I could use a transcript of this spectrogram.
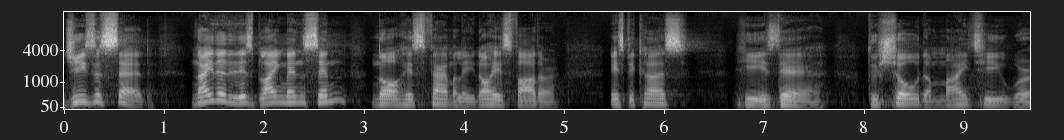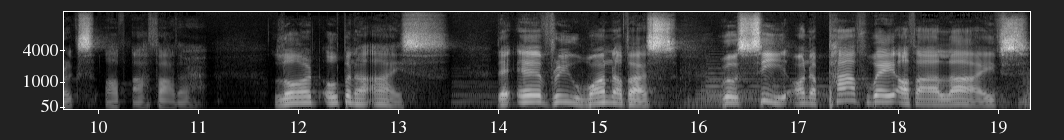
Jesus said, Neither did this blind man sin, nor his family, nor his father. It's because he is there to show the mighty works of our Father. Lord, open our eyes that every one of us will see on the pathway of our lives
